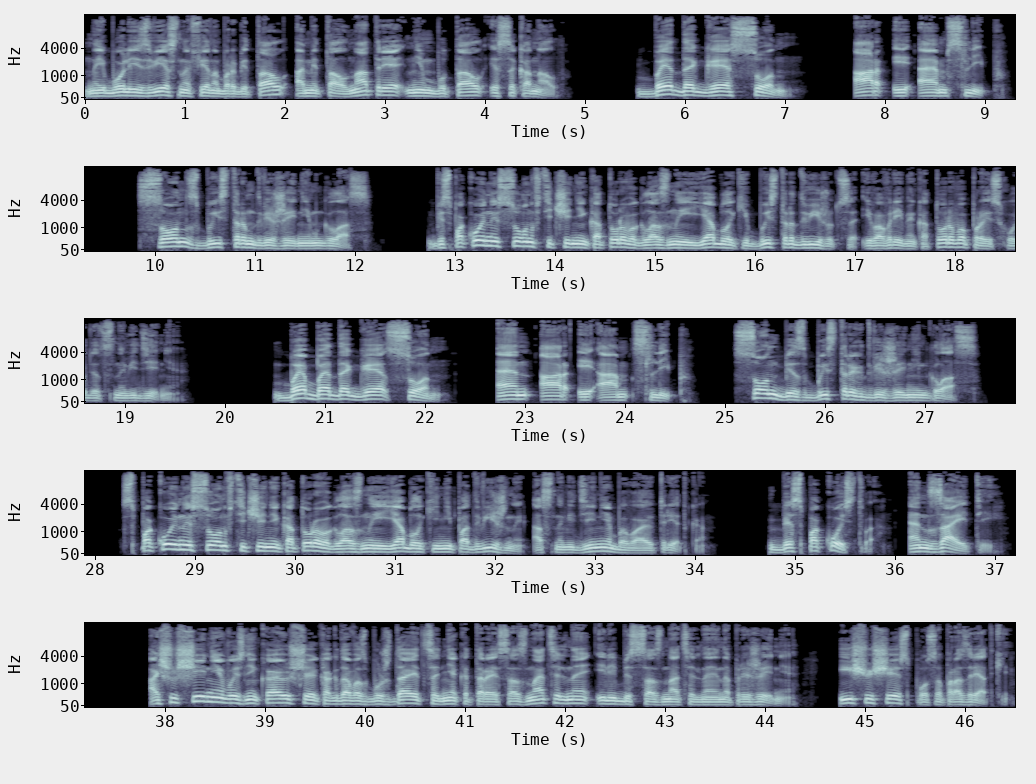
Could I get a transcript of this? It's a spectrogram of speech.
Наиболее известно фенобарбитал, аметал натрия, нимбутал, эсоканал. БДГ-сон, REM-sleep. Сон с быстрым движением глаз. Беспокойный сон, в течение которого глазные яблоки быстро движутся и во время которого происходят сновидения. ББДГ сон. NREM sleep. Сон без быстрых движений глаз. Спокойный сон, в течение которого глазные яблоки неподвижны, а сновидения бывают редко. Беспокойство. Anxiety. Ощущение, возникающее, когда возбуждается некоторое сознательное или бессознательное напряжение, ищущее способ разрядки.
